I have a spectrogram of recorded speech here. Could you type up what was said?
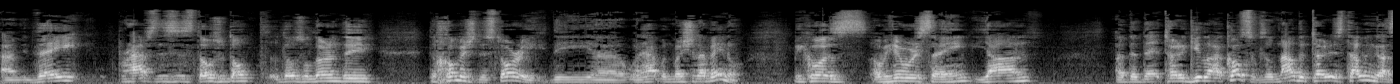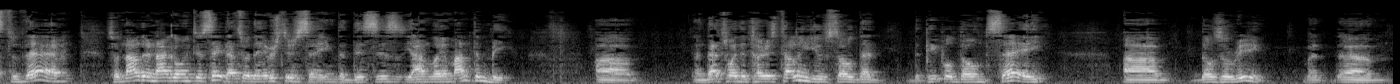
Um, they perhaps this is those who don't, those who learn the the Chumash, the story, the uh, what happened with Moshe Rabbeinu, because over here we're saying Yan, uh, the, Torah Gila Akosov. So now the Torah is telling us to them. So now they're not going to say. That's what the Eibushter is saying that this is Yan Loyamantim um, and that's why the Torah is telling you so that the people don't say um, those who are reading, but um,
